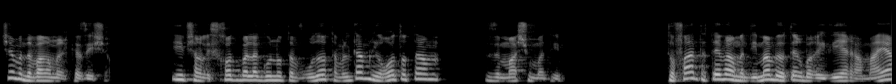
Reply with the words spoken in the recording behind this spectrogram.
שהם הדבר המרכזי שם. אי אפשר לשחות בלגונות הוורודות אבל גם לראות אותם זה משהו מדהים. תופעת הטבע המדהימה ביותר בריביירה מאיה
